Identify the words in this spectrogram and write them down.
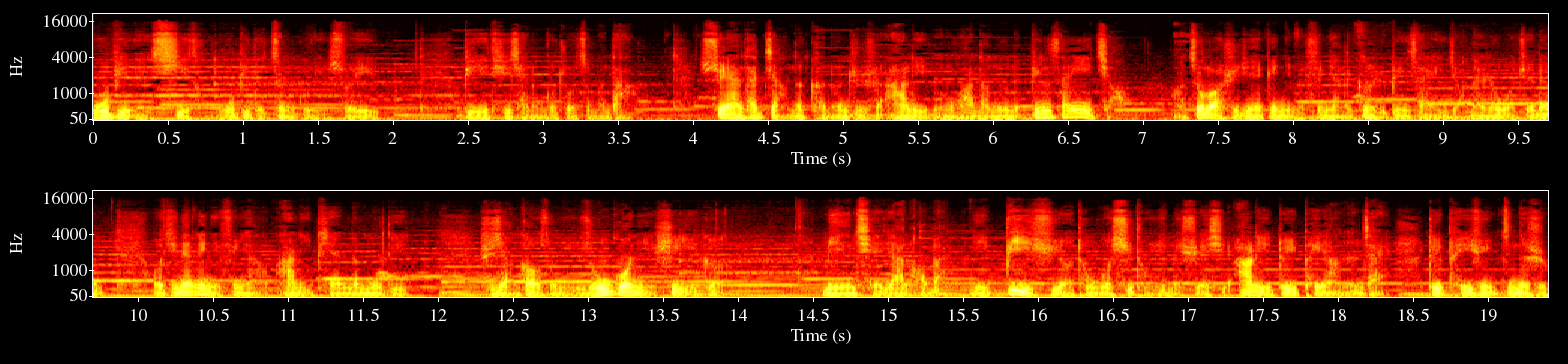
无比的系统、无比的正规，所以 BAT 才能够做这么大。虽然他讲的可能只是阿里文化当中的冰山一角周老师今天跟你们分享的更是冰山一角。但是我觉得我今天跟你分享阿里篇的目的是想告诉你，如果你是一个民营企业家老板，你必须要通过系统性的学习。阿里对培养人才、对培训真的是。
